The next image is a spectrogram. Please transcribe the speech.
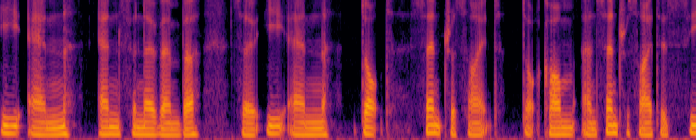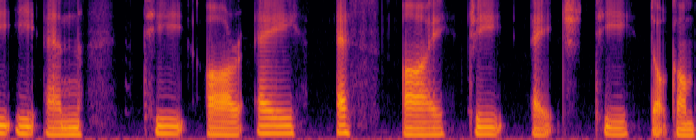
EN, N for November, so en.centrasight.com, and CentraSight is C E N T R A S I G H T en.com,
